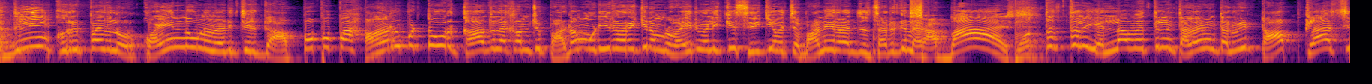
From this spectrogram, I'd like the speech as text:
அதுலயும் குறிப்பா இதுல ஒரு குழந்தை ஒண்ணு நடிச்சிருக்கு. அப்பப்பா மாறுபட்ட ஒரு காதல காமிச்சு படம் முடியிற வரைக்கும் நம்ம வயிறு வலிக்கு சிரிக்க வச்ச பாணிராஜன் சருக்கு சபாஷ்! மொத்தத்துல எல்லா விதத்திலும் தலைவன் தலைவி டாப் கிளாஸ்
